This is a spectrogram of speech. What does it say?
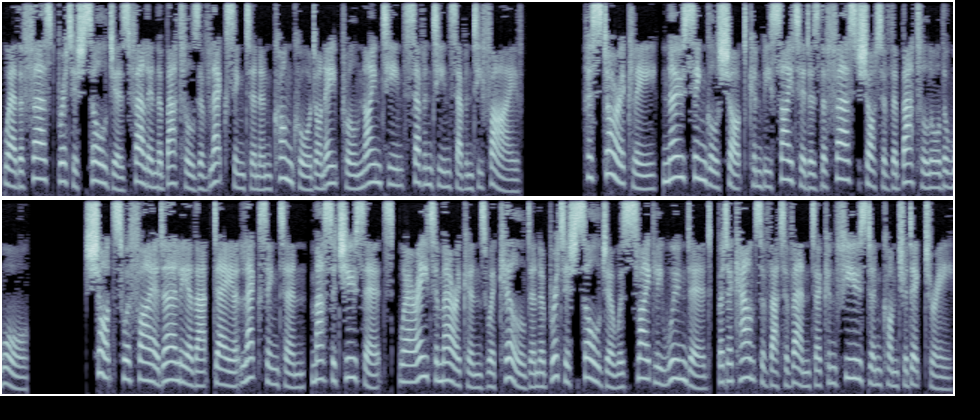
where the first British soldiers fell in the battles of Lexington and Concord on April 19, 1775. Historically, no single shot can be cited as the first shot of the battle or the war. Shots were fired earlier that day at Lexington, Massachusetts, where eight Americans were killed and a British soldier was slightly wounded, but accounts of that event are confused and contradictory.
